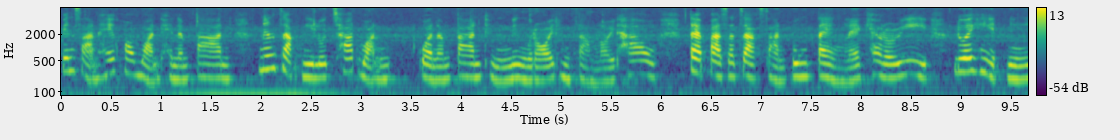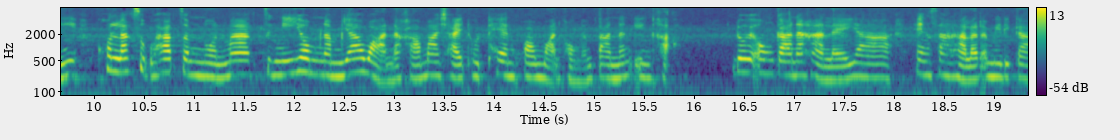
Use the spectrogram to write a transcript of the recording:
เป็นสารให้ความหวานแทนน้ำตาล เนื่องจากมีรสชาติหวานกว่าน้ำตาลถึง 100ถึง300 เท่า แต่ปราศจากสารปรุงแต่งและแคลอรี่ ด้วยเหตุนี้ คนรักสุขภาพจำนวนมาก จึงนิยมนำย่าหวานนะคะ มาใช้ทดแทนความหวานของน้ำตาลนั่นเองค่ะ โดยองค์การอาหารและยา แห่งสหรัฐอเมริกา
